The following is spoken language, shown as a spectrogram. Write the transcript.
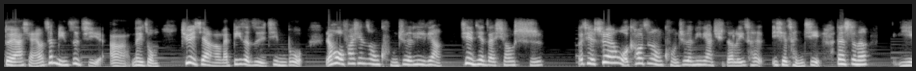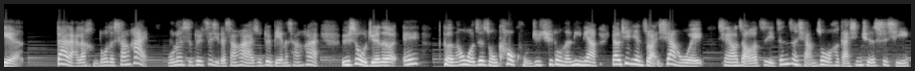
对啊，想要证明自己啊，那种倔强啊，来逼着自己进步，然后我发现这种恐惧的力量渐渐在消失，而且虽然我靠这种恐惧的力量取得了一成一些成绩，但是呢，也带来了很多的伤害，无论是对自己的伤害还是对别人的伤害，于是我觉得，哎。可能我这种靠恐惧驱动的力量，要渐渐转向为想要找到自己真正想做和感兴趣的事情，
